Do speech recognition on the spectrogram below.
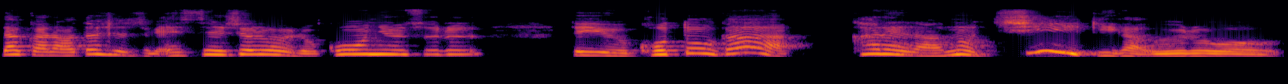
だから私たちがエッセンシャルオイルを購入するっていうことが、彼らの地域が潤う。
